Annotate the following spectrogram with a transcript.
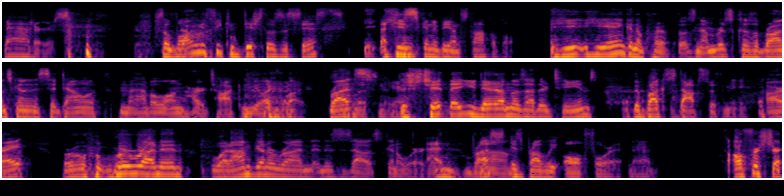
matters. so long No. as he can dish those assists, that He's team's gonna be unstoppable. he he ain't gonna put up those numbers because LeBron's gonna sit down with him and have a long hard talk and be like, "Look, Russ, the shit that you did on those other teams, the buck stops with me. All right, we're we're running what I'm gonna run, and this is how it's gonna work." And Russ Um, is probably all for it, man. Oh, for sure.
